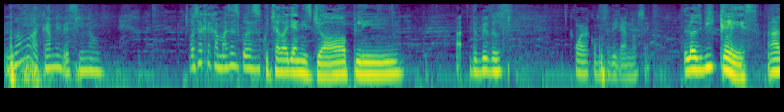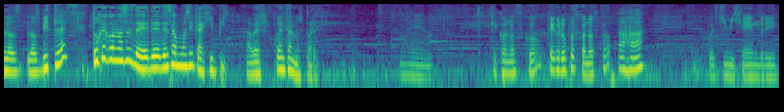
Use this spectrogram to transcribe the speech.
No, acá mi vecino. O sea que jamás has escuchado a Janis Joplin, Ah, The Beatles. Ahora, como se diga, no sé. los Beatles. Ah, los, los Beatles. ¿Tú qué conoces de, de- de esa música hippie? A ver, cuéntanos, padre. Mm, ¿Qué conozco? ¿Qué grupos conozco? Ajá. Pues Jimi Hendrix.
